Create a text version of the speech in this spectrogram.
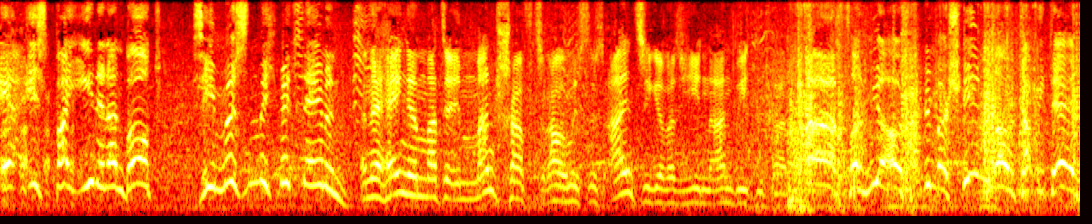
Er ist bei Ihnen an Bord. Sie müssen mich mitnehmen. Eine Hängematte im Mannschaftsraum ist das Einzige, was ich Ihnen anbieten kann. Ach, von mir aus im Maschinenraum, Kapitän.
